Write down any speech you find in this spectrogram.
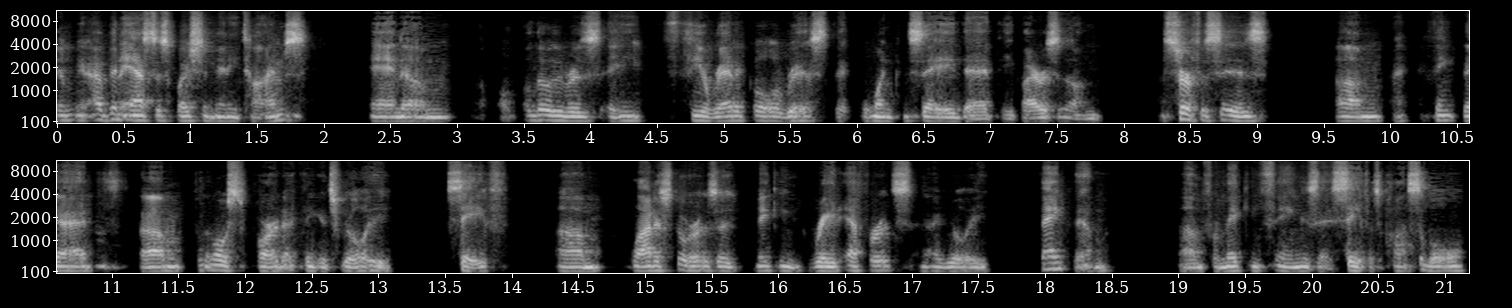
I mean, I've been asked this question many times. And um, although there is a theoretical risk that one can say that the virus is on surfaces, um, I think that um, for the most part, I think it's really safe. Um, a lot of stores are making great efforts, and I really thank them um, for making things as safe as possible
